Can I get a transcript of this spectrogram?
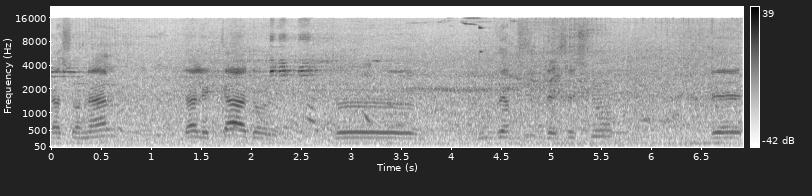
national dans le cadre de l'ouverture des sessions de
